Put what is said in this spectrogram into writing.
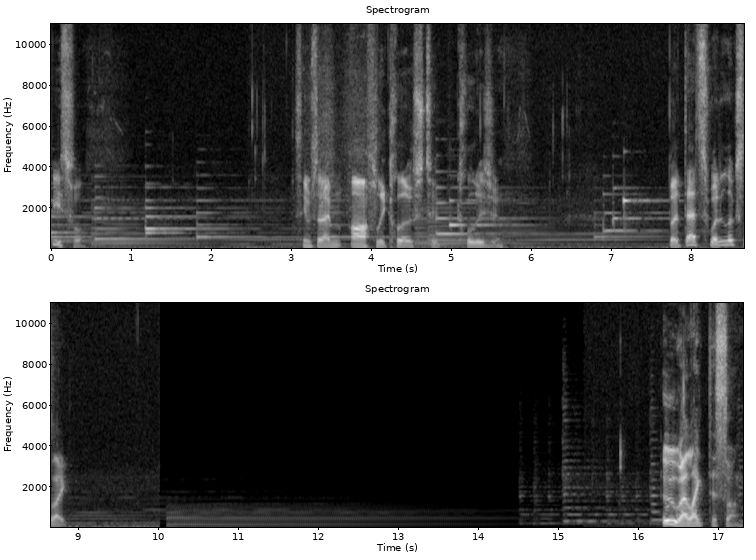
peaceful. Seems that I'm awfully close to collision. But that's what it looks like. Ooh, I like this song.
